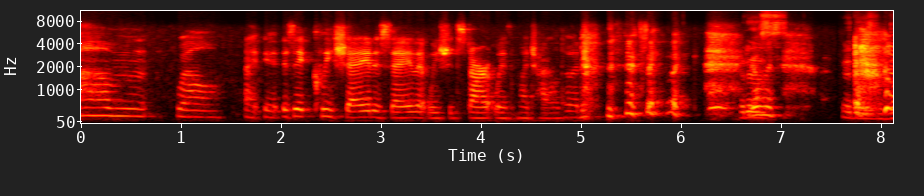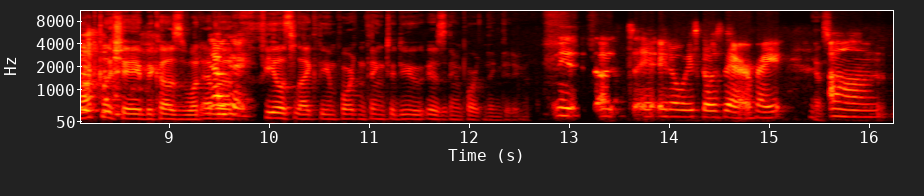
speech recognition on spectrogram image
Um, well, I, is it cliche to say that we should start with my childhood? is it, like, it is. It is not cliche because whatever okay. feels like the important thing to do is the important thing to do. It, uh, it always goes there, right? Yes. Um,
